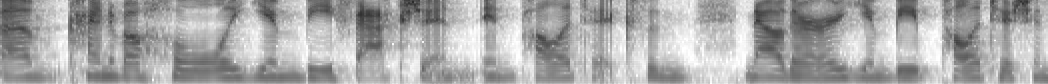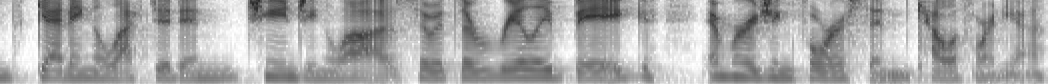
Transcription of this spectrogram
um, kind of a whole YIMBY faction in politics. And now there are YIMBY politicians getting elected and changing laws. So it's a really big emerging force in California.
